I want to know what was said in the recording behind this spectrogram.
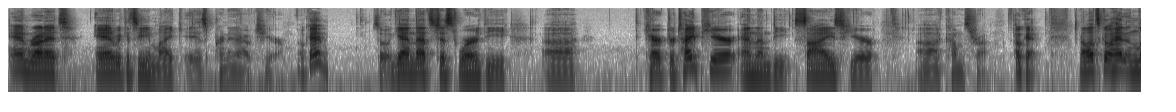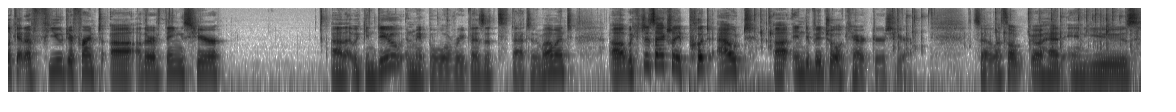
and run it. And we can see Mike is printed out here. Okay. So again, that's just where the, uh, the character type here and then the size here uh, comes from. Okay, now let's go ahead and look at a few different uh, other things here uh, that we can do, and maybe we'll revisit that in a moment. Uh, we could just actually put out uh, individual characters here. So let's all go ahead and use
